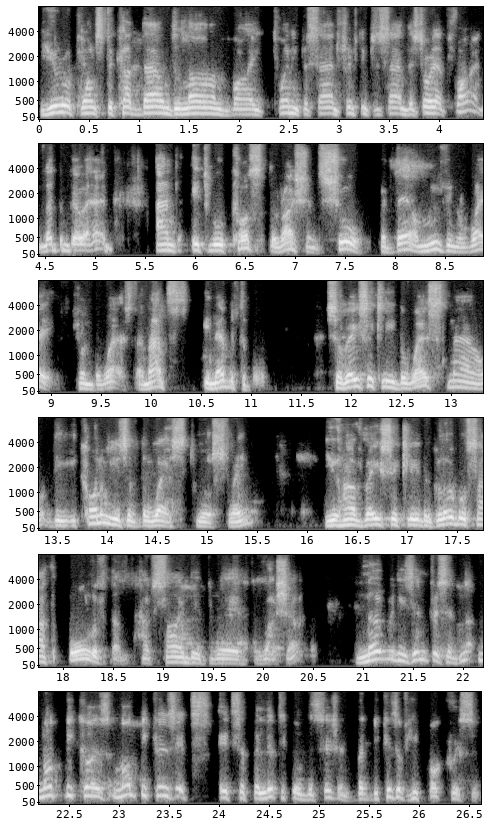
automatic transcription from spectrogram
Europe wants to cut down demand by 20%, 50%. They say, fine, let them go ahead. And it will cost the Russians, sure, but they are moving away from the West, and that's inevitable. So basically, the West now, the economies of the West will shrink. You have basically the global South, all of them have sided with Russia. Nobody's interested, not, not because not because it's it's a political decision, but because of hypocrisy.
